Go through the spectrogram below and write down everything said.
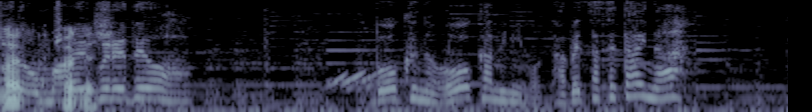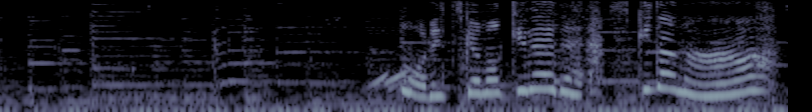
Nein, anscheinend nicht. 僕の狼にも食べさせたいな盛り付けも綺麗で好きだな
